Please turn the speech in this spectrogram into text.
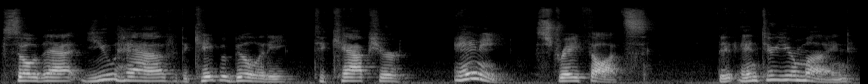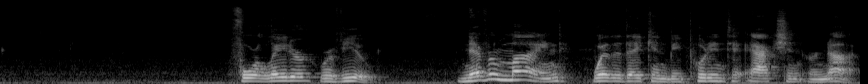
so that you have the capability to capture any stray thoughts that enter your mind for later review. Never mind whether they can be put into action or not.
